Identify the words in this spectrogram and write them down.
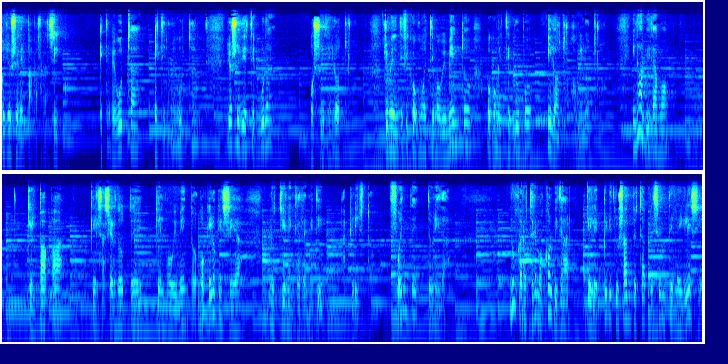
o yo soy del Papa Francisco. Este me gusta, este no me gusta. Yo soy de este cura o soy del otro. Yo me identifico con este movimiento o con este grupo y los otros con el otro. Y no olvidamos que el Papa, que el sacerdote, que el movimiento o que lo que sea nos tienen que remitir a Cristo, fuente de unidad. Nunca nos tenemos que olvidar que el Espíritu Santo está presente en la Iglesia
